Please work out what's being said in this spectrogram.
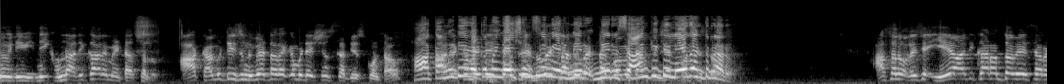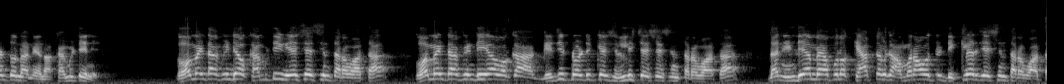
నువ్వు నీకున్న అధికారం ఏంటి అసలు? ఆ కమిటీస్ నువ్వెట్లా రికమెండేషన్స్గా తీసుకుంటావు? ఆ కమిటీ రికమెండేషన్స్ మీరు లేదంటున్నారు. అసలు ఏ అధికారంతో వేశారంటున్నా నేను ఆ కమిటీని? గవర్నమెంట్ ఆఫ్ ఇండియా ఒక కమిటీ వేసేసిన తర్వాత గవర్నమెంట్ ఆఫ్ ఇండియా ఒక గెజిట్ నోటిఫికేషన్ రిలీజ్ చేసేసిన తర్వాత దాని ఇండియా మ్యాప్లో క్యాపిటల్గా అమరావతి డిక్లేర్ చేసిన తర్వాత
